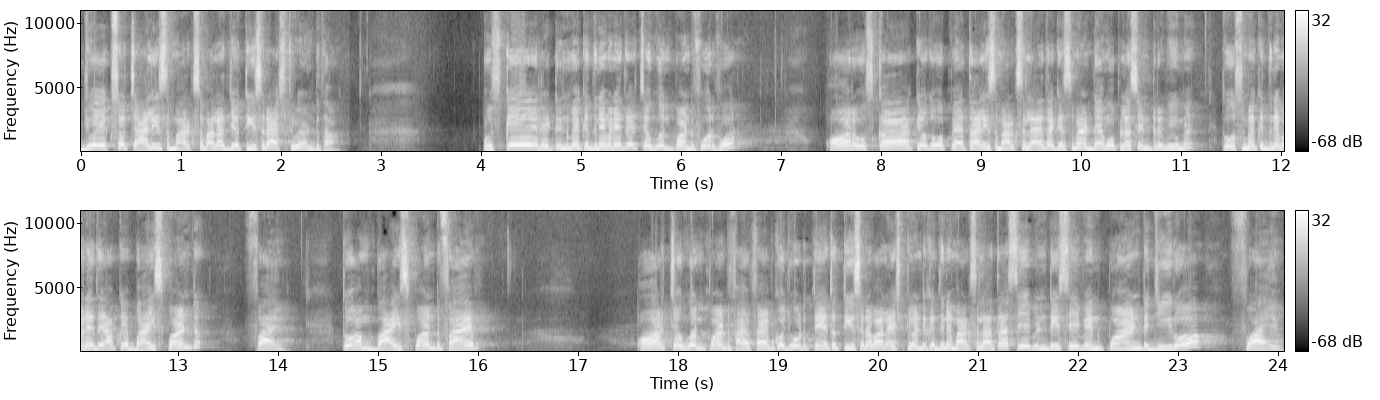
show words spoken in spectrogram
जो एक सौ चालीस मार्क्स वाला, जो तीसरा स्टूडेंट था उसके रिटर्न में कितने बने थे? चौवन पॉइंट फोर फोर। और उसका, क्योंकि वो 45 मार्क्स लाया था किसमें डेमो प्लस इंटरव्यू में। तो उसमें कितने बने थे आपके? 22.5 तो हम 22.5 और चौवन पॉइंट फाइव फाइव को जोड़ते हैं तो तीसरा वाला स्टूडेंट कितने मार्क्स लाता? है seventy seven point zero five.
